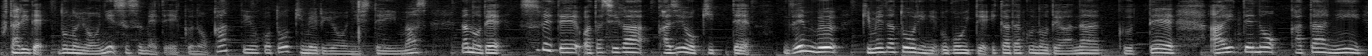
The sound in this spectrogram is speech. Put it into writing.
2人でどのように進めていくのかっていうことを決めるようにしています。なので全て私が舵を切って全部決めた通りに動いていただくのではなくて相手の方に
